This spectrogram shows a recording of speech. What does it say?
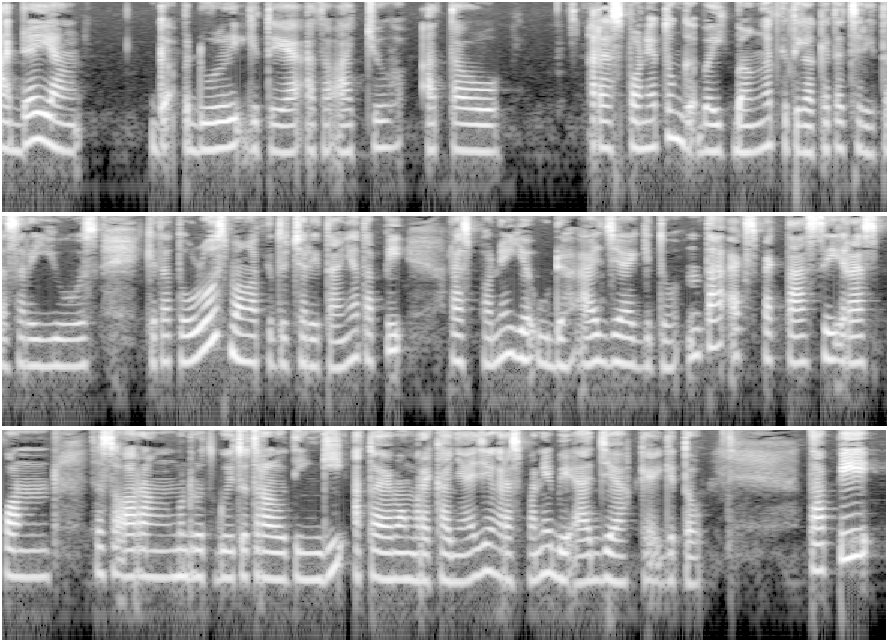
ada yang gak peduli gitu ya atau acuh atau responnya tuh nggak baik banget ketika kita cerita serius. Kita tulus banget gitu ceritanya tapi responnya ya udah aja gitu. Entah ekspektasi respon seseorang menurut gue itu terlalu tinggi atau emang mereka aja yang responnya B aja kayak gitu. Tapi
